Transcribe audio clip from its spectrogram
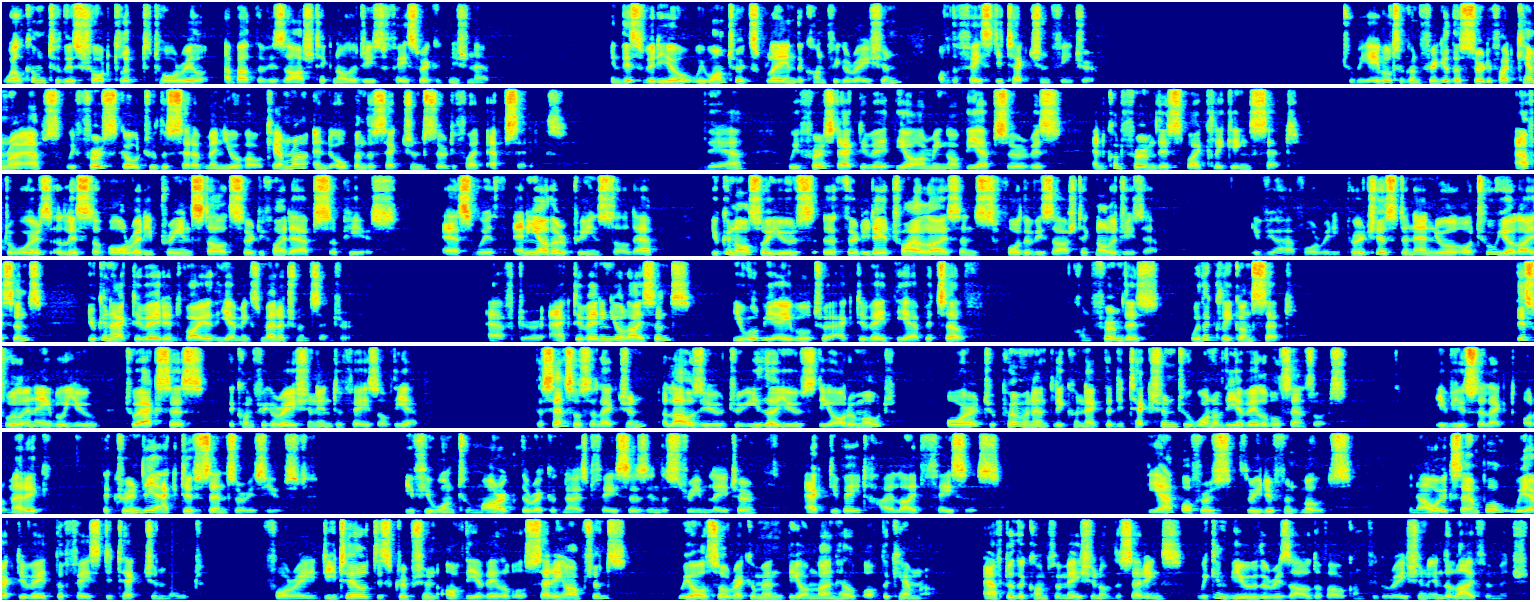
Welcome to this short clip tutorial about the Visage Technologies face recognition app. In this video we want to explain the configuration of the face detection feature. To be able to configure the certified camera apps, we first go to the setup menu of our camera and open the section Certified App Settings. There, we first activate the arming of the app service and confirm this by clicking Set. Afterwards, a list of already pre-installed certified apps appears. As with any other pre-installed app, you can also use a 30-day trial license for the Visage Technologies app. If you have already purchased an annual or two-year license, you can activate it via the MX Management Center. After activating your license, you will be able to activate the app itself. Confirm this with a click on Set. This will enable you to access the configuration interface of the app. The sensor selection allows you to either use the auto mode or to permanently connect the detection to one of the available sensors. If you select automatic, the currently active sensor is used. If you want to mark the recognized faces in the stream later, activate Highlight Faces. The app offers three different modes. In our example, we activate the face detection mode. For a detailed description of the available setting options, we also recommend the online help of the camera. After the confirmation of the settings, we can view the result of our configuration in the live image.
